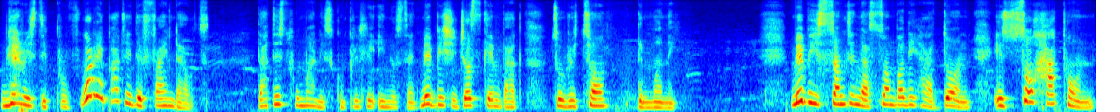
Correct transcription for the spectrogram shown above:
Where is the proof? What about if they find out that this woman is completely innocent? Maybe she just came back to return the money. Maybe it's something that somebody had done. It so happened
